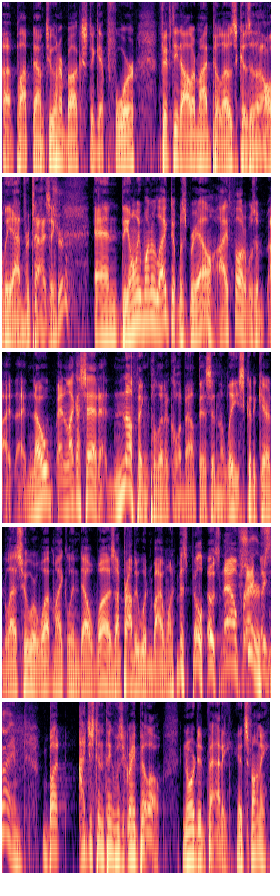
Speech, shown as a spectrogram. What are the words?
Uh, plopped down 200 bucks to get four $50 my pillows because of all the advertising Sure. and the only one who liked it was Brielle. I thought it was a I, I, no, and like I said, nothing political about this in the least. Could have cared less who or what Mike Lindell was. I probably wouldn't buy one of his pillows now, Sure, same. But I just didn't think it was a great pillow. Nor did Patty. It's funny.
